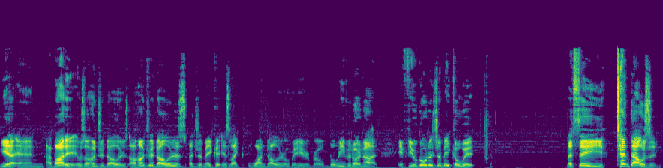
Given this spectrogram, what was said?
yeah, and I bought it. It was a hundred dollars. A hundred dollars at Jamaica is like one dollar over here, bro. Believe it or not. If you go to Jamaica with, let's say, ten thousand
